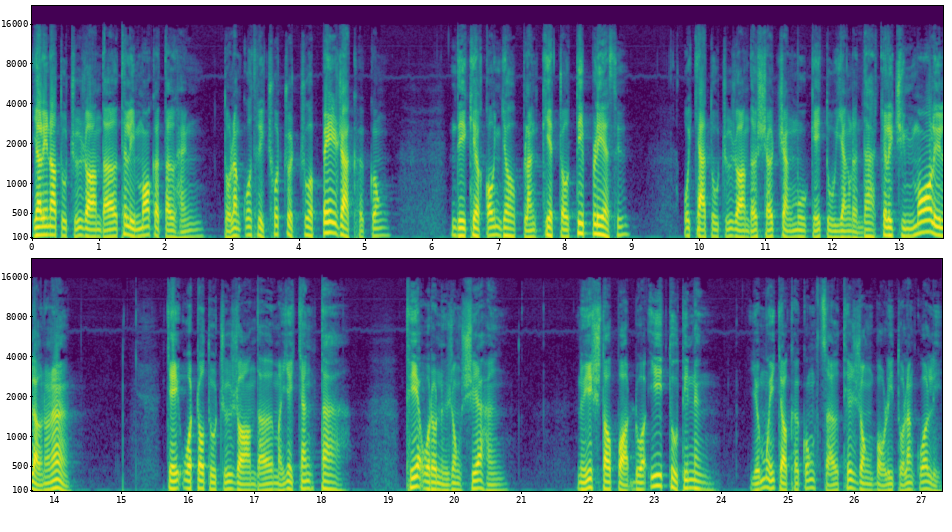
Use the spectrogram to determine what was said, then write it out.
giờ lên nó tu chữ rõ đỡ thế li mò cái tờ hàng tổ lăng cố thế li chua chua chua bê ra khởi công. Đi kia con dâu plan kiệt trâu tiếp lia xứ. Ô cha tu chữ rõ đỡ sợ chẳng mù kế tụ yang lần ta cho li chỉ mò lì lợ nó nè. Chế ô trâu tu chữ rõ đỡ mà dây chăng ta? Thế ô đâu nữ rong xé hàng nữ ít tàu bỏ đùa ít tụ tin nâng giống cho khởi công sở thiết rong bỏ lì tổ lăng quá lì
